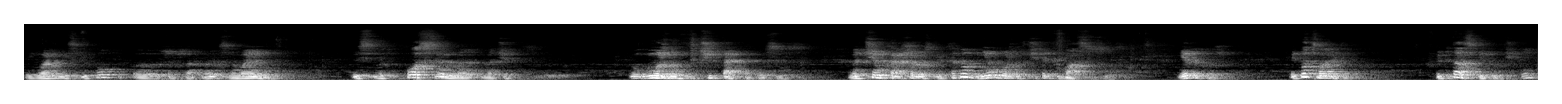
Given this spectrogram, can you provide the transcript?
и гвардейский полк, э, собственно, отправится на войну. То есть вот косвенно, значит, ну, можно вчитать такой смысл. Но чем хорошо русская литература, в него можно вчитать массу смыслов. И это тоже. И вот смотрите, в «Капитанской дочке»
